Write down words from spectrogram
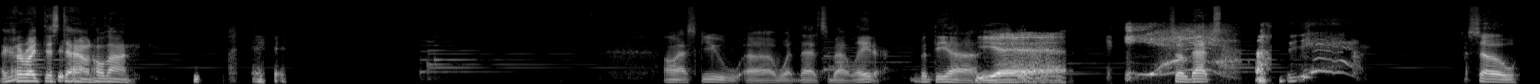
I gotta write this down. Hold on. I'll ask you uh, what that's about later. But the uh, yeah so that's yeah. So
